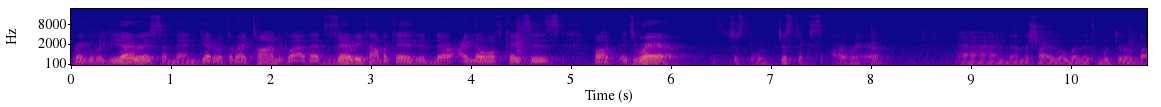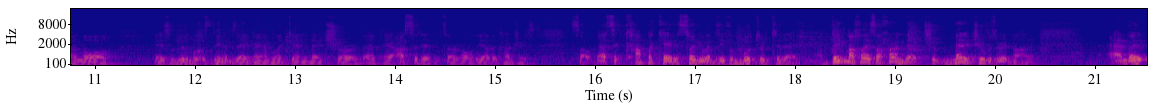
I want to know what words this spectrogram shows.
regular Gieris and then get her at the right time. go, ah, that's very complicated. There, I know of cases, but it's rare. It's just the logistics are rare. And then the Shaila, whether it's mutter by law, basically, Abraham Lincoln made sure that they asked it instead of all the other countries. So that's a complicated story, but it's even mutter today. A big machlis achram, there many tubas written on it. And the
